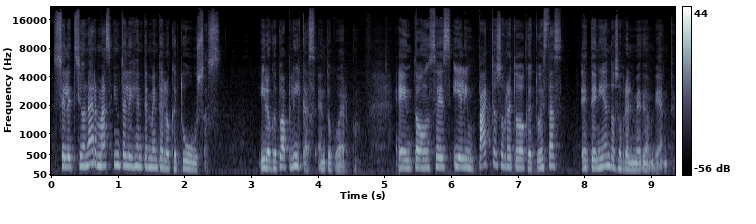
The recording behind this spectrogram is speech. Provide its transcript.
seleccionar más inteligentemente lo que tú usas y lo que tú aplicas en tu cuerpo. Entonces, y el impacto sobre todo que tú estás eh, teniendo sobre el medio ambiente.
